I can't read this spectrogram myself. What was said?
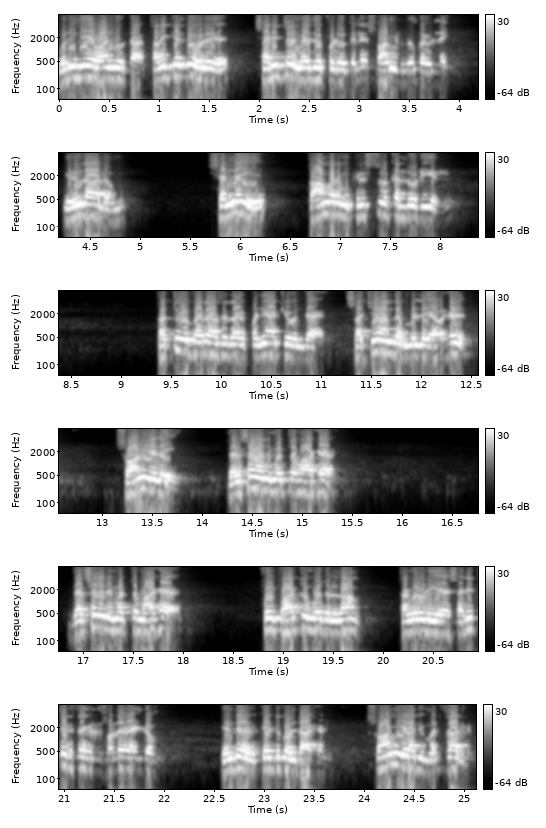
ஒருங்கியே வாழ்ந்து வந்தார். தனக்கென்று ஒரு சரித்திரம் எழுதப்படுவதிலே சுவாமி விரும்பவில்லை. இருந்தாலும் சென்னை தாம்பரம் கிறிஸ்துவ கல்லூரியில் தத்துவ பேராசிரியராக பணியாற்றி வந்த சச்சிதானந்தம் பிள்ளை அவர்கள் சுவாமிகளை தரிசன நிமித்தமாக தரிசன நிமித்தமாக போய் பார்க்கும் போதெல்லாம் தங்களுடைய சரித்திரத்தை சொல்ல வேண்டும் என்று கேட்டுக்கொண்டார்கள். சுவாமிகள் அதை மறுத்தார்கள்.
